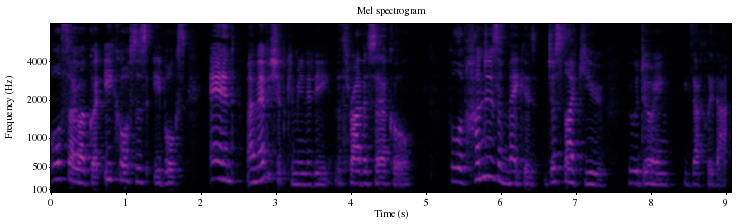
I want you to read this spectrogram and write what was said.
Also, I've got e courses, ebooks, and my membership community, the Thriver Circle, full of hundreds of makers just like you who are doing exactly that.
